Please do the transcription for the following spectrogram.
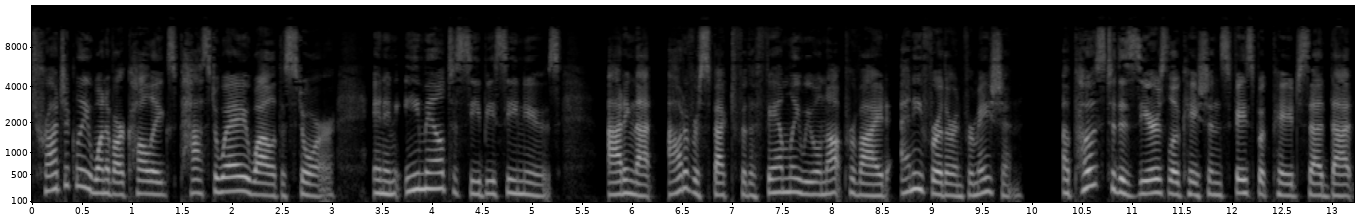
tragically, one of our colleagues passed away while at the store, in an email to CBC News, adding that, out of respect for the family, we will not provide any further information. A post to the Zehrs location's Facebook page said that,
